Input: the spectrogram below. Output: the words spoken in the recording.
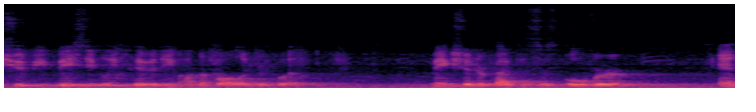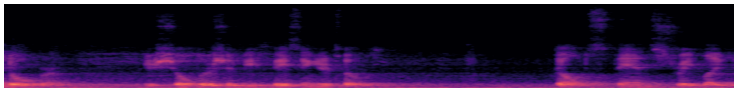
You should be basically pivoting on the ball of your foot. Make sure to practice this over and over. Your shoulders should be facing your toes. Don't stand straight like.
